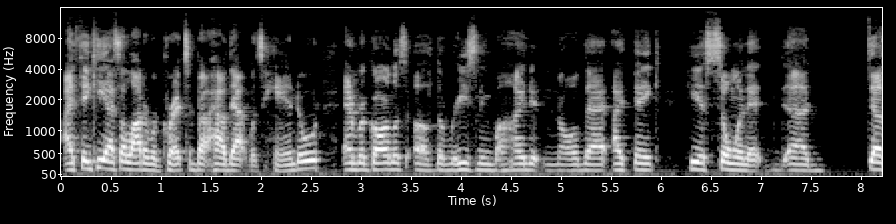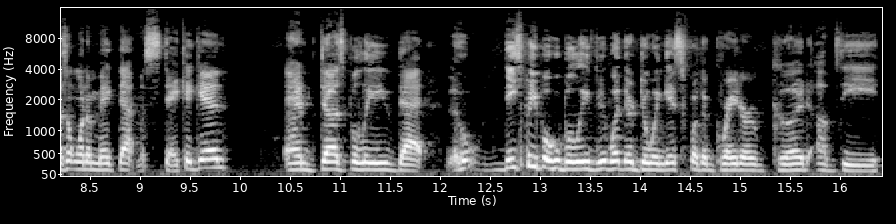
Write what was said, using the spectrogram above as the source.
I think he has a lot of regrets about how that was handled. And regardless of the reasoning behind it and all that, I think he is someone that uh, doesn't want to make that mistake again and does believe that who, these people who believe what they're doing is for the greater good of the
